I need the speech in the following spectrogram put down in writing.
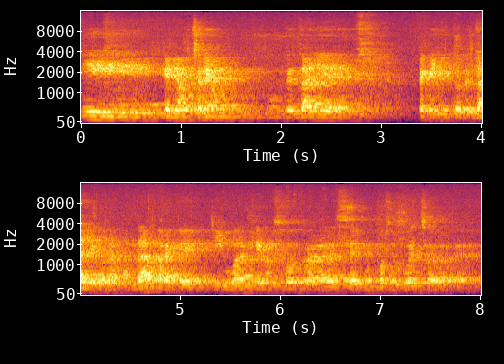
Y queríamos tener un, un detalle pequeñito detalle con la hermandad para que, igual que nosotros agradecemos, por supuesto, eh,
